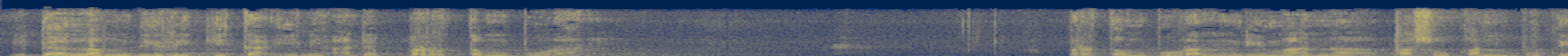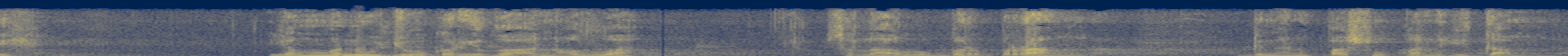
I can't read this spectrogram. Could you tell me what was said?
Di dalam diri kita ini ada pertempuran. Pertempuran di mana pasukan putih yang menuju keridhaan Allah selalu berperang dengan pasukan hitam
